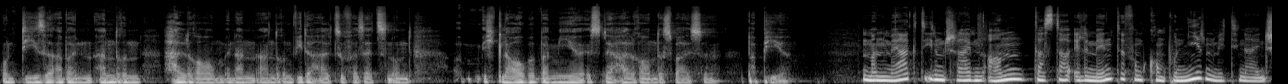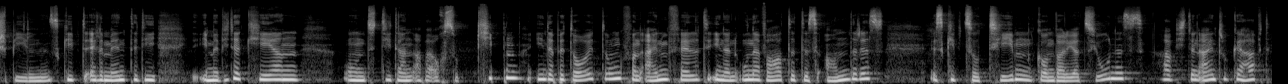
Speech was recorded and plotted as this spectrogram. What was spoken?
und diese aber in einen anderen Hallraum, in einen anderen Widerhall zu versetzen. Und ich glaube, bei mir ist der Hallraum das weiße Papier. Man merkt Ihrem Schreiben an, dass da Elemente vom Komponieren mit hineinspielen. Es gibt Elemente, die immer wiederkehren und die dann aber auch so kippen in der Bedeutung von einem Feld in ein unerwartetes anderes. Es gibt so Themen con variaciones, habe ich den Eindruck gehabt.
